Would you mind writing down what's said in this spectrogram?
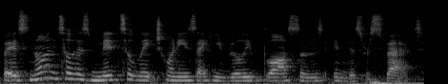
but it's not until his mid to late 20s that he really blossoms in this respect.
